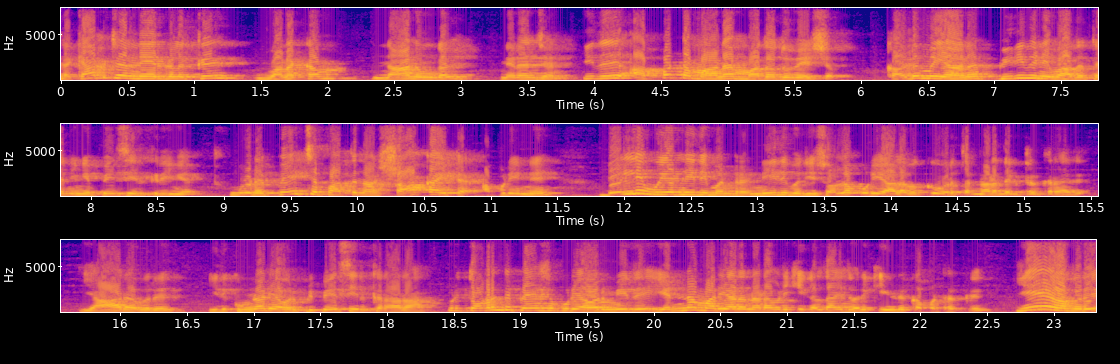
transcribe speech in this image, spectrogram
த கேபிட்டல் நேர்களுக்கு வணக்கம். நான் உங்கள் நிரஞ்சன். இது அப்பட்டமான மத துவேஷம் கடுமையான பிரிவினைவாதத்தை நீங்க பேசியிருக்கிறீங்க. உங்களோட பேச்சை பார்த்து நான் ஷாக் ஆயிட்டேன் அப்படின்னு டெல்லி உயர்நீதிமன்ற நீதிபதி சொல்லக்கூடிய அளவுக்கு ஒருத்தர் நடந்துகிட்டு இருக்கிறாரு. யார் அவரு? இதுக்கு முன்னாடி அவர் இப்படி பேசி இருக்கிறாரா இப்படி தொடர்ந்து பேசக்கூடிய அவர் மீது என்ன மாதிரியான நடவடிக்கைகள் தான் இது வரைக்கும் எடுக்கப்பட்டிருக்கு? ஏன் அவரு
